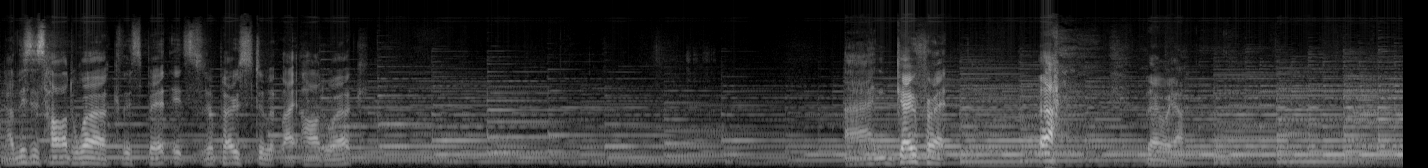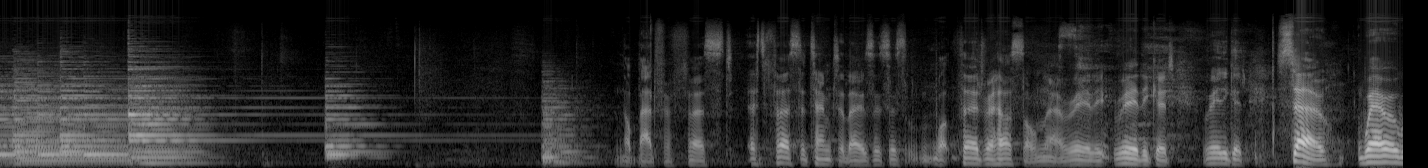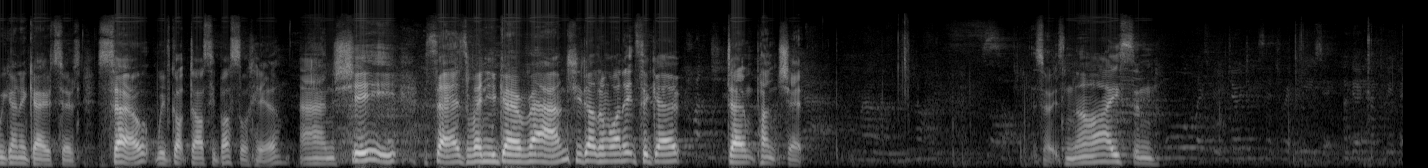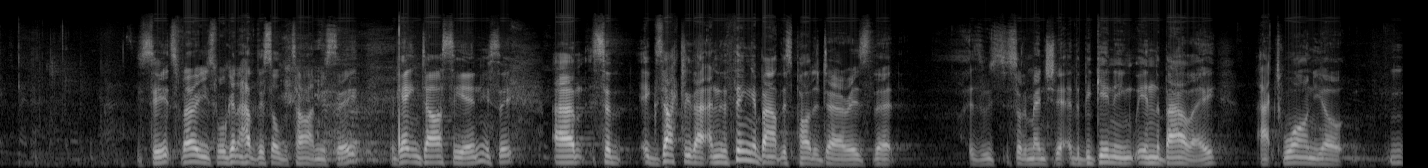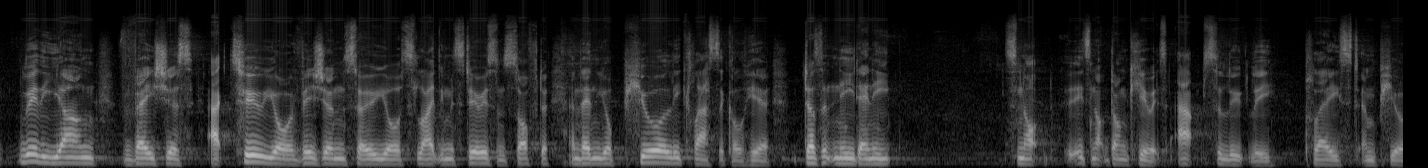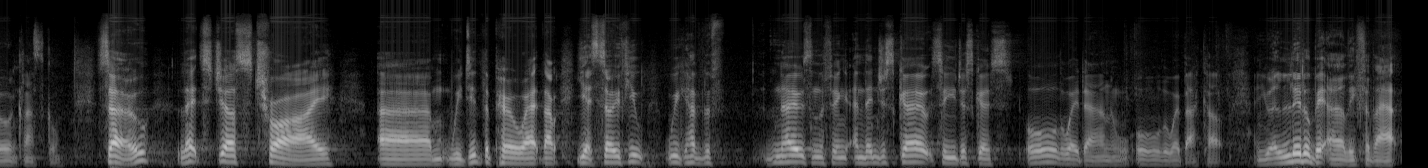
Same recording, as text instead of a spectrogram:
Now this is hard work, this bit. It's supposed to look like hard work. And go for it. Ah, there we are. Bad for first, uh, first attempt at those. This is, what, third rehearsal? No, really, really good, really good. So, where are we going to go to? So we've got Darcey Bussell here, and she says when you go around, she doesn't want it to go, don't punch it. So it's nice and... You see, it's very useful. We're going to have this all the time, you see. We're getting Darcy in, you see. Um, so exactly that. And the thing about this pas de deux is that, as we sort of mentioned it, at the beginning in the ballet, Act One, you're really young, vivacious. Act two, you're a vision, so you're slightly mysterious and softer. And then you're purely classical here. Doesn't need any, it's not, it's not Don Q, it's absolutely placed and pure and classical. So let's just try, um, we did the pirouette. That, yes, so if you, we have the nose and the finger, and then just go, so you just go all the way down and all the way back up. And you're a little bit early for that.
